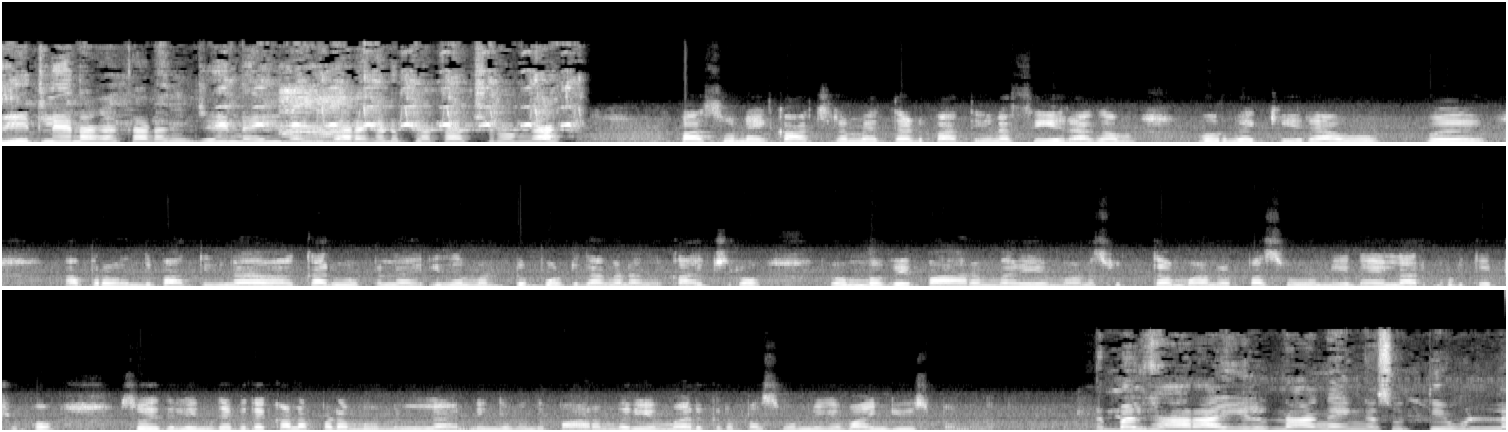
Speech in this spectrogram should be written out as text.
வீட்டிலே நாங்கள் கடைஞ்சி நெய் வந்து விறகடுப்பில் காய்ச்சுறோங்க. பசுனை காய்ச்சிற காய்ச்சுற மெத்தட் பார்த்தீங்கன்னா சீரகம் முருங்கைக்கீரை உப்பு அப்புறம் வந்து பார்த்திங்கன்னா கருவேப்பிலை இதை மட்டும் போட்டு தாங்க நாங்கள் காய்ச்சிறோம். ரொம்பவே பாரம்பரியமான சுத்தமான ஒரு பசு உண்ணியை தான் எல்லோரும் கொடுத்துட்ருக்கோம். ஸோ இதில் எந்த வித கலப்படமும் இல்லை. நீங்கள் வந்து பாரம்பரியமாக இருக்கிற பசு உண்ணியை வாங்கி யூஸ் பண்ணுங்கள் ஹெர்பல் ஹேர் ஆயில். நாங்கள் இங்கே சுற்றி உள்ள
